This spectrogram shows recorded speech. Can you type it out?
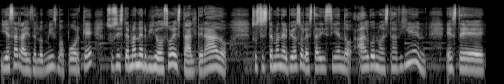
y es a raíz de lo mismo porque su sistema nervioso está alterado. Su sistema nervioso le está diciendo algo no está bien. Este,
